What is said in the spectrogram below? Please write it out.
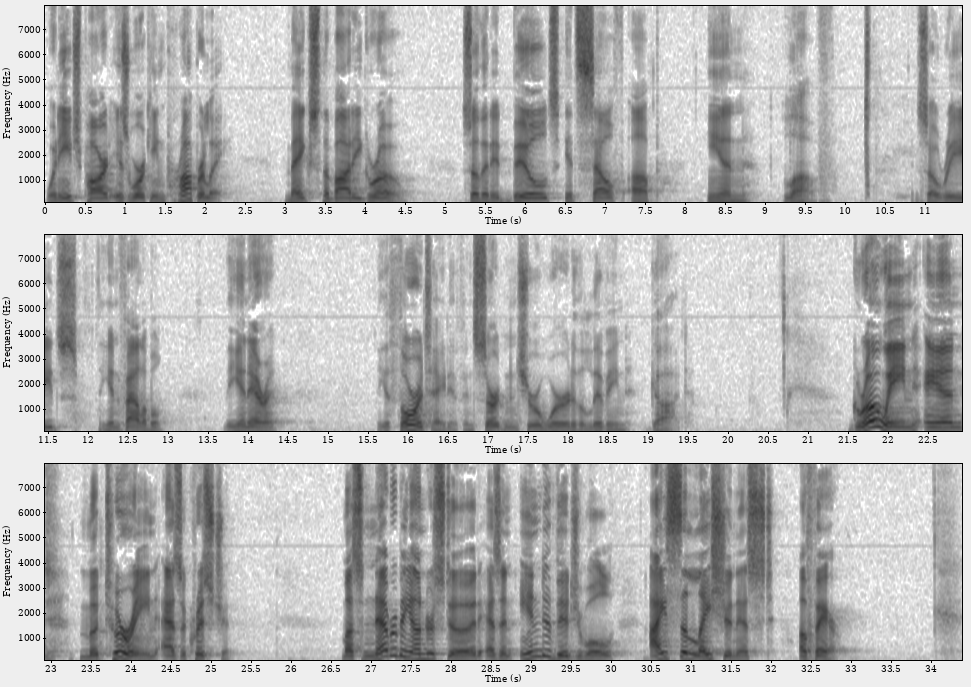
when each part is working properly, makes the body grow so that it builds itself up in love. And so reads the infallible, the inerrant, the authoritative, and certain and sure word of the living God. Growing and maturing as a Christian must never be understood as an individual, isolationist affair.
